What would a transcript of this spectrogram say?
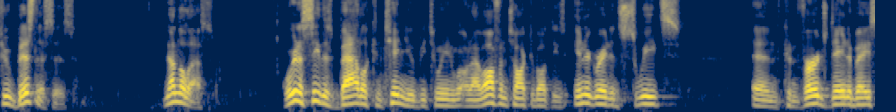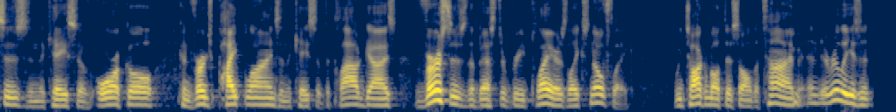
to businesses. Nonetheless, we're going to see this battle continue between what I've often talked about, these integrated suites and converged databases in the case of Oracle, converged pipelines in the case of the cloud guys, versus the best of breed players like Snowflake. We talk about this all the time and there really isn't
